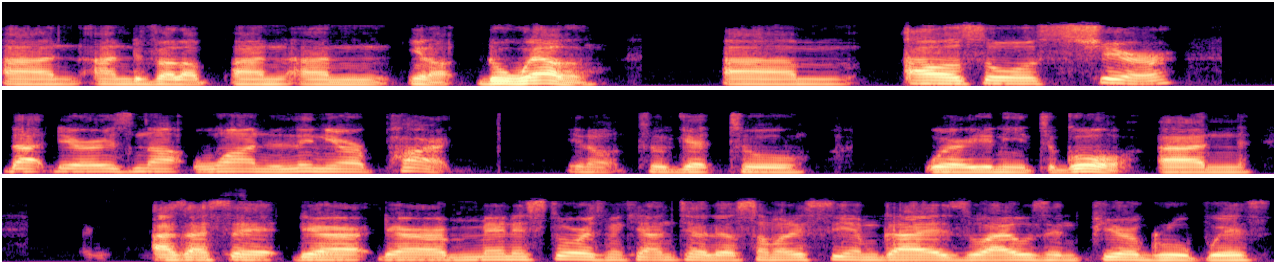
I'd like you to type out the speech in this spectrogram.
and and develop and and you know do well um i also share that there is not one linear path you know to get to where you need to go and as I said, there are there are many stories we can tell you. Some of the same guys who I was in peer group with,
